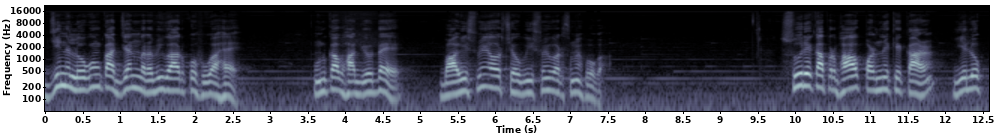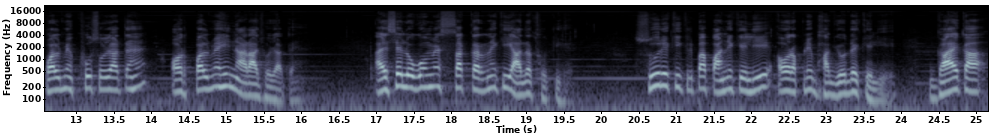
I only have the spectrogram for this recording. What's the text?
जिन लोगों का जन्म रविवार को हुआ है, उनका भाग्योदय बाईसवें और चौबीसवें वर्ष में होगा। सूर्य का प्रभाव पड़ने के कारण ये लोग पल में खुश हो जाते हैं और पल में ही नाराज़ हो जाते हैं। ऐसे लोगों में शक करने की आदत होती है। सूर्य की कृपा पाने के लिए और अपने भाग्योदय के लिए। गाय का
